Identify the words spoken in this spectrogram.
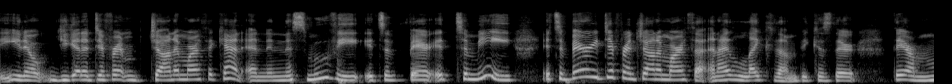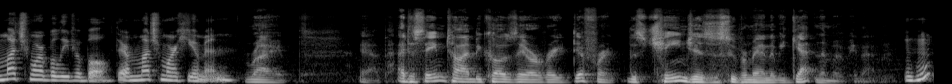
you know you get a different john and martha kent. And in this movie it's a very it, to me it's a very different john and martha. And i like them because they're they are much more believable. They're much more human. Right. Yeah. At the same time because they are very different this changes the superman that we get in the movie then. Mm-hmm.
